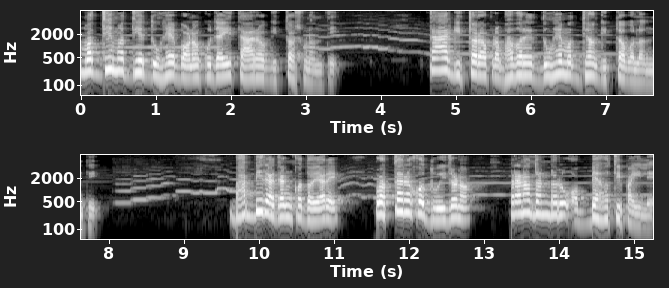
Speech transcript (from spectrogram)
ମଧ୍ୟେ ମଧ୍ୟେ ଦୁହେଁ ବଣକୁ ଯାଇ ତାର ଗୀତ ଶୁଣନ୍ତି ତା ଗୀତର ପ୍ରଭାବରେ ଦୁହେଁ ମଧ୍ୟ ଗୀତ ବୋଲନ୍ତି। ଭାବି ରାଜାଙ୍କ ଦୟାରେ ପ୍ରଚାରକ ଦୁଇ ଜଣ ପ୍ରାଣଦଣ୍ଡରୁ ଅବ୍ୟାହତି ପାଇଲେ।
